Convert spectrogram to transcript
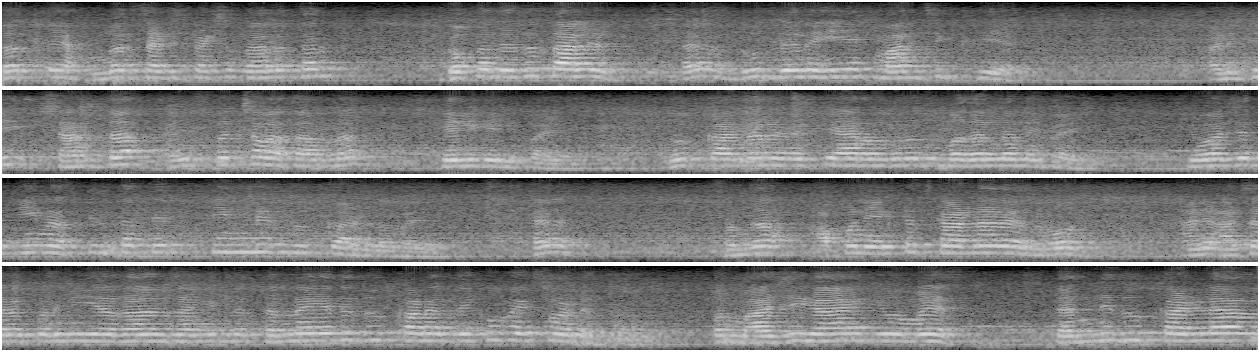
तर ते हंगर सॅटिस्फॅक्शन झालं तर डोकं त्याचं चालेल. दूध देणं ही एक मानसिक क्रिया आहे. आणि ती शांत आणि स्वच्छ वातावरणात केली गेली पाहिजे. दूध काढणारा व्यक्ती हा रोज रोज बदलला नाही पाहिजे. किंवा जे तीन असतील तर ते तीननेच दूध काढलं पाहिजे. है ना? समजा आपण एकटेच काढणार आहे रोज. आणि अचानकपणे मी या दादाला सांगितलं त्यांना येते दूध काढायला ते खूप एक्सपर्ट आहेत. पण माझी गाय किंवा म्हैस त्यांनी दूध काढल्यावर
